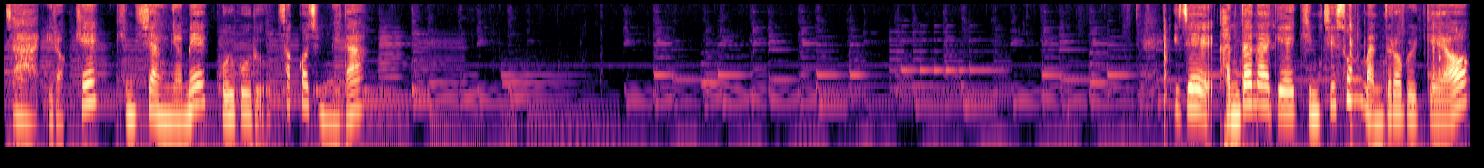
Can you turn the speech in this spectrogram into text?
자, 이렇게 김치 양념에 골고루 섞어줍니다. 이제 간단하게 김치 속 만들어 볼게요.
